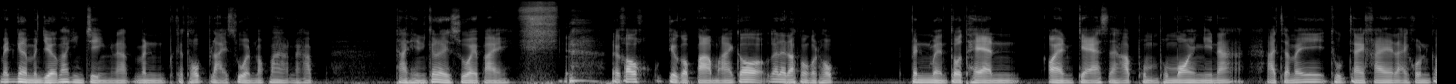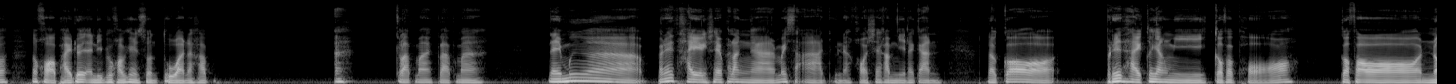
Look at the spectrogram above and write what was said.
เม็ดเงินมันเยอะมากจริงๆนะครับ มันกระทบหลายส่วนมากๆนะครับฐานหินก็เลยซวยไป แล้วก็เกี่ยวกับป่าไม้ก็ก็ได้รับผลกระทบ เป็นเหมือนตัวแทน oil and gas นะครับ ผมผมมองอย่างนี้นะ อาจจะไม่ถูกใจใครหลายคนก็ต้องขออภัยด้วยอันนี้เป็นความเห็นส่วนตัวนะครับ อะ กลับมากลับมา ในเมื่อประเทศไทยยังใช้พลังงานไม่สะอาดอยู่นะ ขอใช้คำนี้แล้วกัน แล้วก็ประเทศไทยก็ยังมีกฟผกฟน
